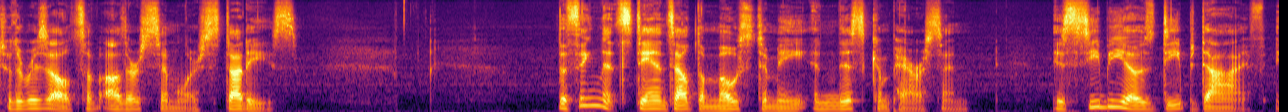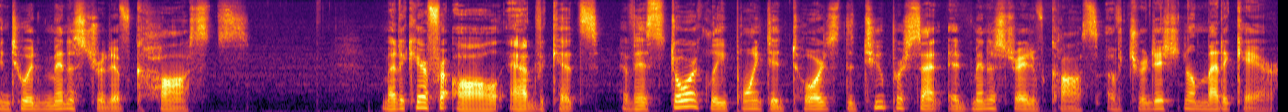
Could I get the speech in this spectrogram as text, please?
to the results of other similar studies. The thing that stands out the most to me in this comparison is CBO's deep dive into administrative costs. Medicare for All advocates have historically pointed towards the 2% administrative costs of traditional Medicare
